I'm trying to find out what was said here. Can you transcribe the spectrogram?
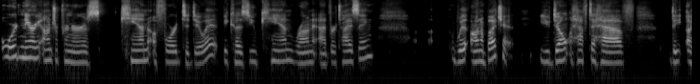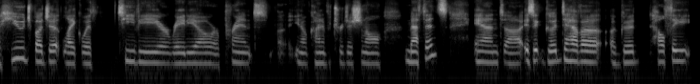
ordinary entrepreneurs can afford to do it because you can run advertising with on a budget. You don't have to have the a huge budget like with TV or radio or print, uh, you know, kind of traditional methods. And uh, is it good to have a, a good, healthy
